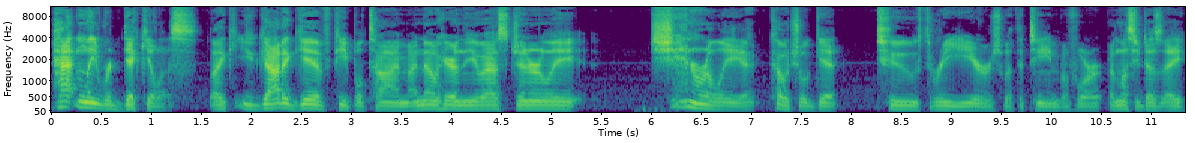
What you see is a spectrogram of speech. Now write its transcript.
patently ridiculous. Like you got to give people time. I know here in the us generally generally a coach will get two three years with the team before unless he does a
